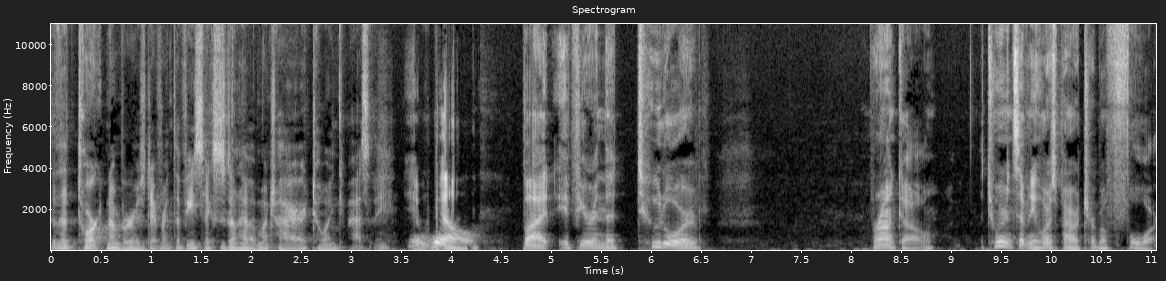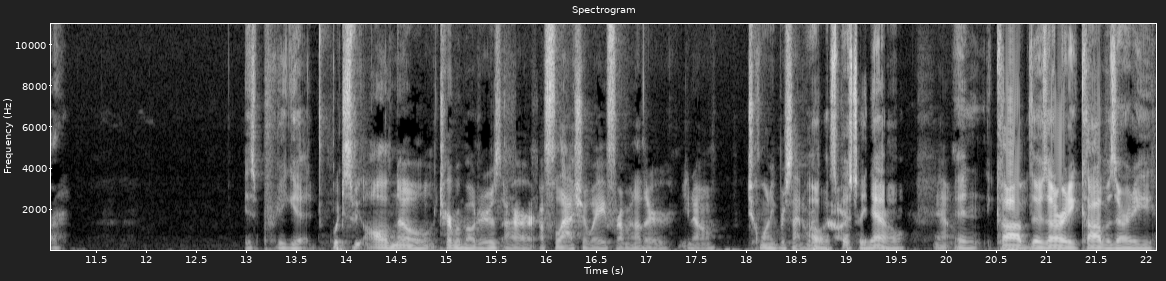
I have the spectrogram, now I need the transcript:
The torque number is different. The V6 is going to have a much higher towing capacity. It will, but if you're in the two door Bronco, the 270 horsepower Turbo 4 is pretty good. which as we all know, turbo motors are a flash away from another, you know, 20% horsepower. Oh, especially now. Yeah. And Cobb, there's already, Cobb was already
